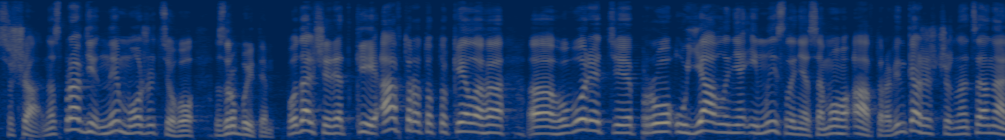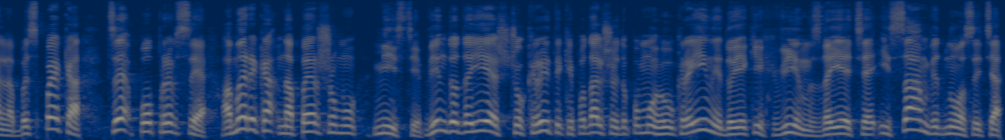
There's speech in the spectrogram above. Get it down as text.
США насправді не можуть цього зробити. Подальші рядки автора, тобто Келога, е, говорять е, про уявлення і мислення самого автора. Він каже, що національна безпека це попри все. Америка на першому місці. Він додає, що критики подальшої допомоги України, до яких він здається і сам відноситься,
